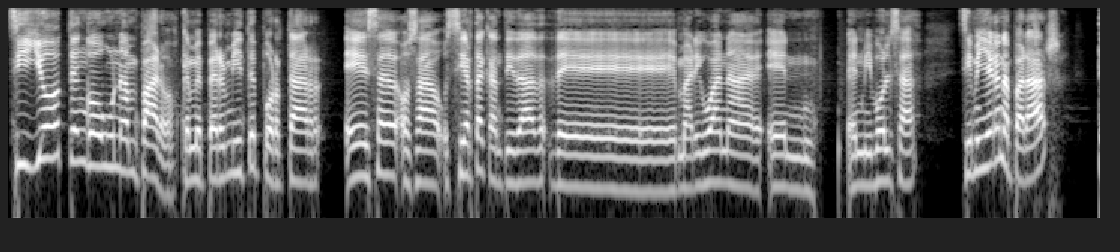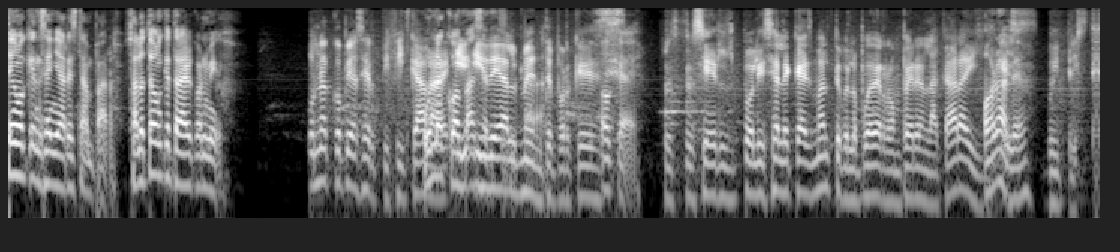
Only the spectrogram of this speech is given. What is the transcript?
si yo tengo un amparo que me permite portar esa, o sea, cierta cantidad de marihuana en, en mi bolsa, si me llegan a parar, tengo que enseñar este amparo. O sea, lo tengo que traer conmigo. Una copia certificada, Una copia i- idealmente, certificada. porque es- pues, pues, si el policía le caes mal, te lo puede romper en la cara y Órale. es muy triste.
